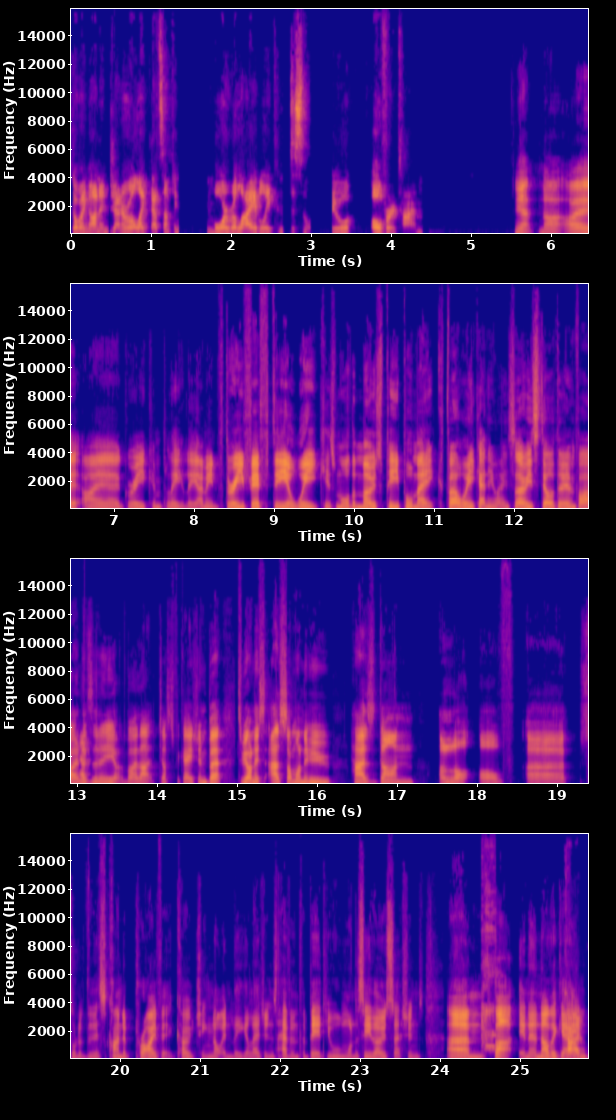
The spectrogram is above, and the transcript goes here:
going on in general, like that's something more reliably, consistently do over time. Yeah, no, I I agree completely. I mean, three fifty a week is more than most people make per week anyway. So he's still doing fine, yeah. isn't he? By that justification. But to be honest, as someone who has done a lot of uh, sort of this kind of private coaching, not in League of Legends, heaven forbid, you wouldn't want to see those sessions. Um, but in another game,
